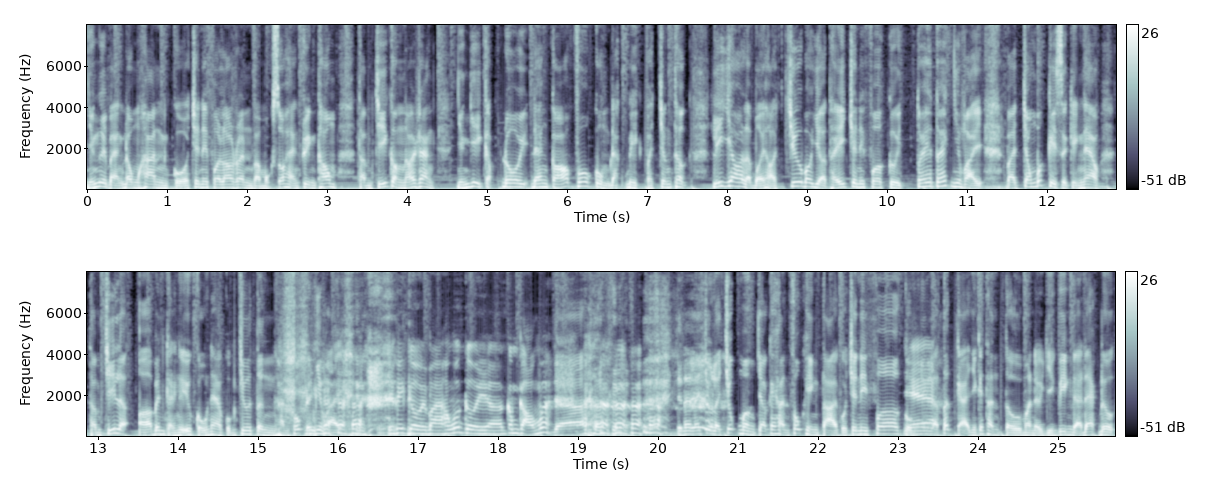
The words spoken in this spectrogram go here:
Những người bạn đồng hành của Jennifer Lawrence và một số hãng truyền thông thậm chí còn nói rằng những gì cặp đôi đang có vô cùng đặc biệt và chân thực. Lý do là bởi họ chưa bao giờ thấy Jennifer cười toe toét như vậy và trong bất kỳ sự kiện nào, thậm chí là ở bên cạnh người yêu cũ nào cũng chưa từng hạnh phúc đến như vậy. Những cái cười mà không có cười uh, công cộng á. Yeah. cho nên nói chung là chúc mừng cho cái hạnh phúc hiện tại của Jennifer cũng yeah. như là tất cả những cái thành tựu mà nữ diễn viên đã đạt được.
